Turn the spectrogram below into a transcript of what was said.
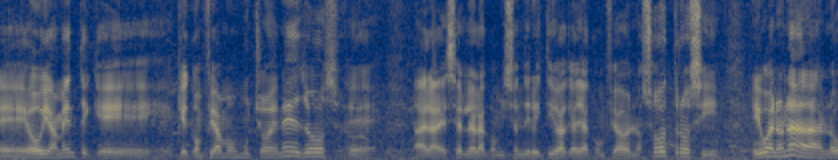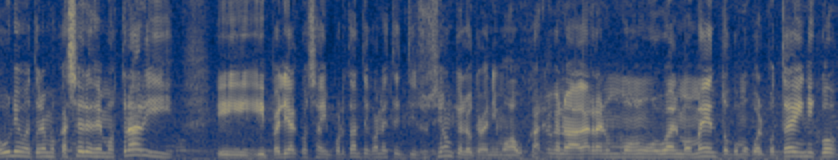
Eh, obviamente que, confiamos mucho en ellos, eh, agradecerle a la comisión directiva que haya confiado en nosotros y, bueno, nada, lo único que tenemos que hacer es demostrar y, pelear cosas importantes con esta institución, que es lo que venimos a buscar. Creo que nos agarra en un muy, buen momento como cuerpo técnico,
